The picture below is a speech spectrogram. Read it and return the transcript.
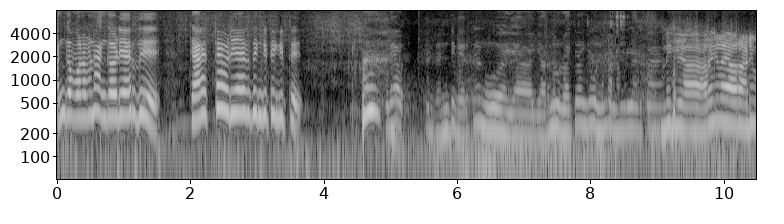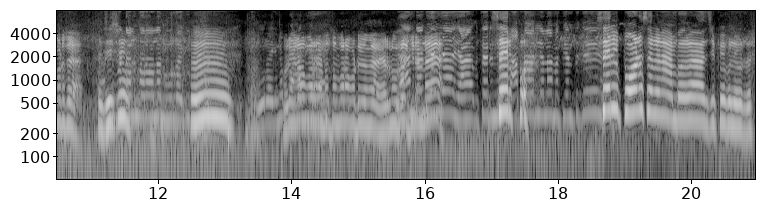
அங்கே போனோம்னா அங்கே ஓடியாருது. கரெக்டாக ஓடியாருது இங்கிட்டு இங்கிட்டு. ரெண்டு பேருக்கு நூ இரநூறுவாய்க்கு வாங்கி ஒன்றும் பண்ண முடியாதுப்பா. இன்னைக்கு அரை கிலோ யாரும் அடிபடுது? பரவாயில்ல நூறுரூவாய்க்கு ம் நூறுரூவாய்க்குன்னா ஒரு கிலோ போடுற நூற்றம்பது ரூபா போட்டுக்கோங்க இரநூறுவாய்க்கு சரி சரி, மத்தியானத்துக்கு. போட சொல்லு நான் ஐம்பது ரூபா ஜிபே பண்ணி விட்றேன்.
